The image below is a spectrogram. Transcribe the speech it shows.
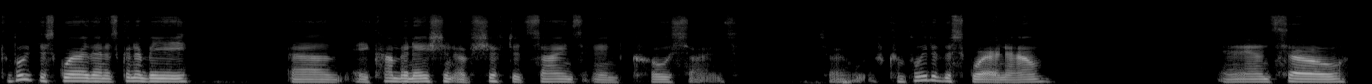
complete the square, then it's going to be uh, a combination of shifted sines and cosines. So we've completed the square now. And so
